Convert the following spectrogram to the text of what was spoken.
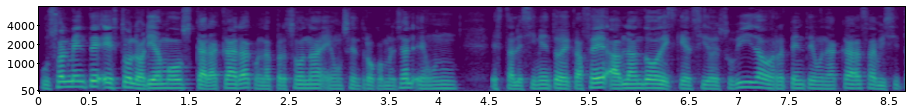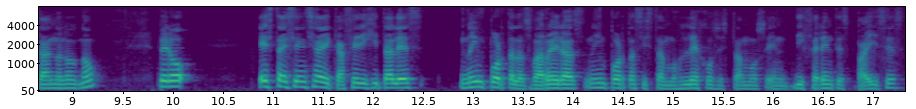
Usualmente esto lo haríamos cara a cara con la persona en un centro comercial, en un establecimiento de café, hablando de qué ha sido de su vida o de repente en una casa visitándolos, ¿no? Pero esta esencia de café digital es, no importa las barreras, no importa si estamos lejos, estamos en diferentes países,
